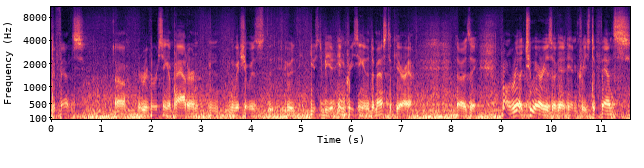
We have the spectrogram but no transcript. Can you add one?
defense, uh, reversing a pattern in which it was, it was, used to be increasing in the domestic area. There was a, well, really two areas of in- increase, defense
